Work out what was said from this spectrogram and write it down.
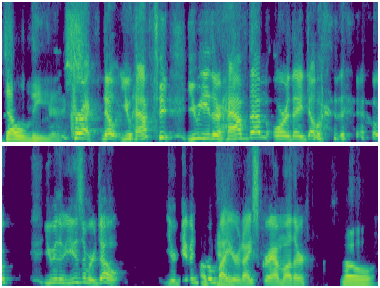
sell these. Correct. No, you have to. You either have them or they don't. or you either use them or don't. You're given to them by your nice grandmother. So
